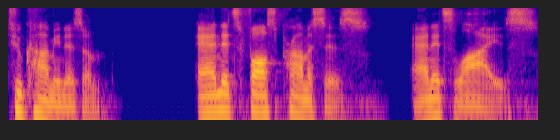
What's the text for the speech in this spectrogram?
to communism and its false promises and its lies.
